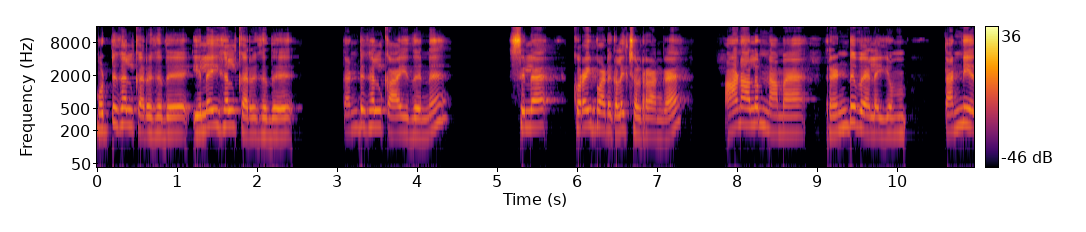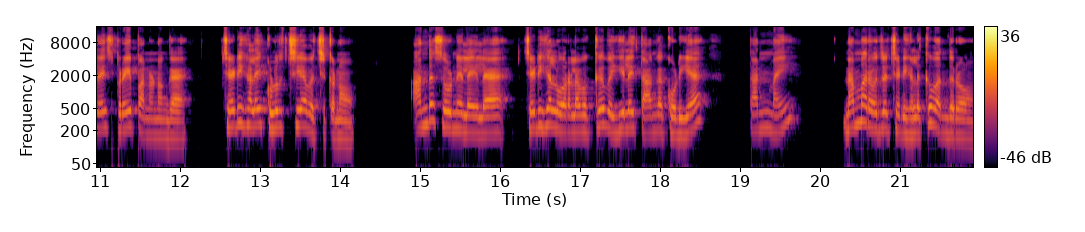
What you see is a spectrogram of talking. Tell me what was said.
மொட்டுகள் கருகுது இலைகள் கருகுது தண்டுகள் காயுதுன்னு சில குறைபாடுகளை சொல்கிறாங்க ஆனாலும் நாம் ரெண்டு வேளையும் தண்ணீரை ஸ்ப்ரே பண்ணணுங்க. செடிகளை குளிர்ச்சியாக வச்சுக்கணும். அந்த சூழ்நிலையில் செடிகள் ஓரளவுக்கு வெயிலை தாங்கக்கூடிய தன்மை நம்ம ரோஜா செடிகளுக்கு வந்துடும்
